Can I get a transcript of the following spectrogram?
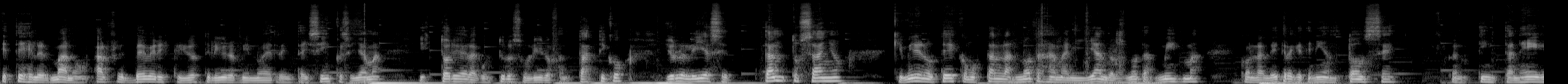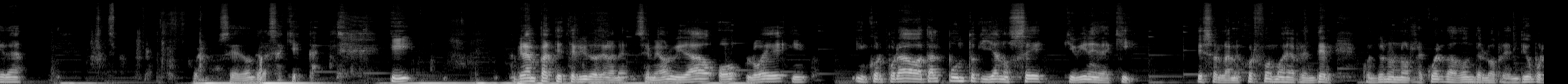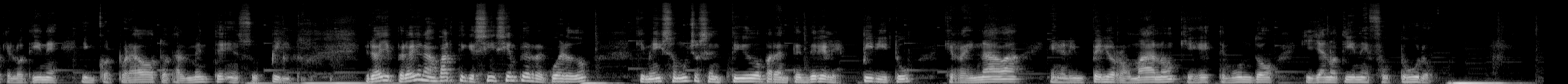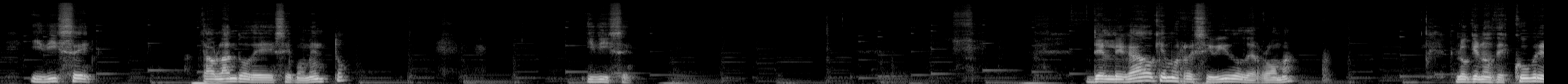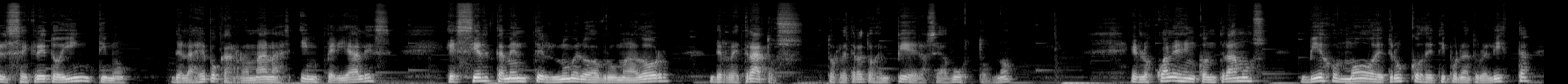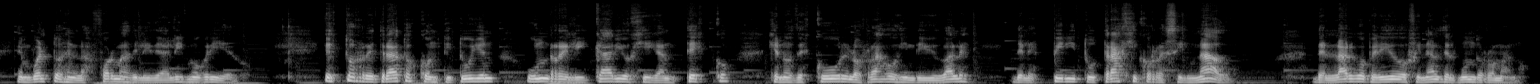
Este es el hermano. Alfred Weber escribió este libro en 1935, se llama Historia de la Cultura, es un libro fantástico. Yo lo leí hace tantos años que miren ustedes cómo están las notas amarillando, las notas mismas, con la letra que tenía entonces, con tinta negra. Bueno, no sé de dónde la saqué esta. Y gran parte de este libro se me ha olvidado o lo he incorporado a tal punto que ya no sé que viene de aquí. Eso es la mejor forma de aprender, cuando uno no recuerda dónde lo aprendió porque lo tiene incorporado totalmente en su espíritu. Pero hay, pero hay una parte que sí siempre recuerdo que me hizo mucho sentido para entender el espíritu que reinaba en el imperio romano, que es este mundo que ya no tiene futuro. Y dice, está hablando de ese momento, y dice, Del legado que hemos recibido de Roma, lo que nos descubre el secreto íntimo de las épocas romanas imperiales es ciertamente el número abrumador de retratos, estos retratos en piedra, o sea, bustos, ¿no? En los cuales encontramos viejos modos etruscos de tipo naturalista envueltos en las formas del idealismo griego. Estos retratos constituyen un relicario gigantesco que nos descubre los rasgos individuales del espíritu trágico resignado del largo periodo final del mundo romano.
